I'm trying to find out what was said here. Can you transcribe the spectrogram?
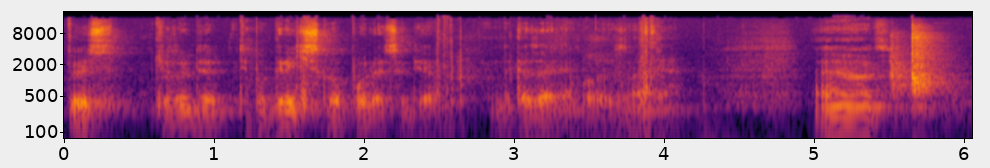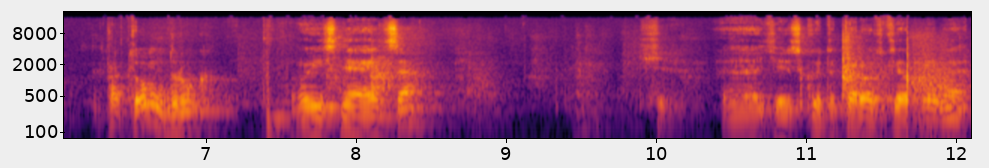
То есть, что-то типа греческого полиса, где наказание было изгнание. Вот. Потом вдруг выясняется, че- э, через какое-то короткое время,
